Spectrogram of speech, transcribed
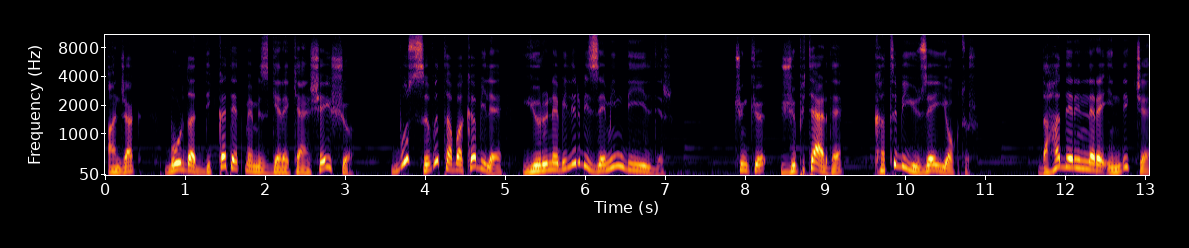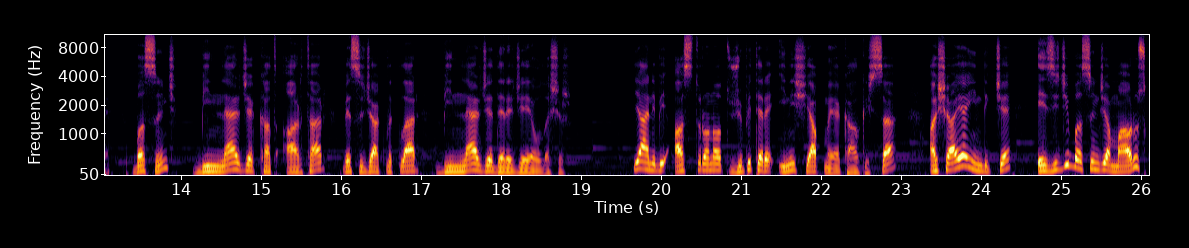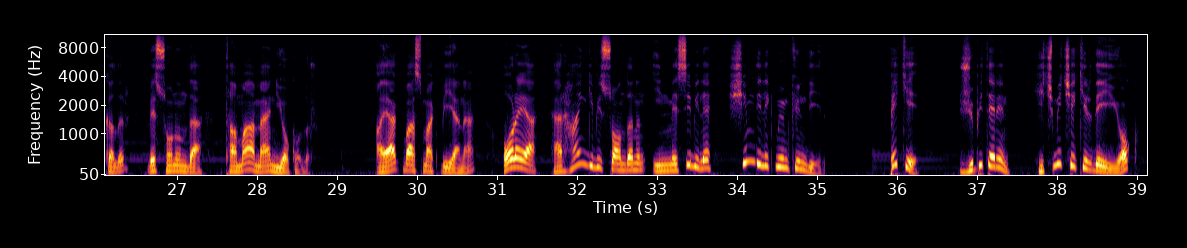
Ancak burada dikkat etmemiz gereken şey şu. Bu sıvı tabaka bile yürünebilir bir zemin değildir. Çünkü Jüpiter'de katı bir yüzey yoktur. Daha derinlere indikçe basınç binlerce kat artar ve sıcaklıklar binlerce dereceye ulaşır. Yani bir astronot Jüpiter'e iniş yapmaya kalkışsa, aşağıya indikçe ezici basınca maruz kalır ve sonunda tamamen yok olur. Ayak basmak bir yana, oraya herhangi bir sondanın inmesi bile şimdilik mümkün değil. Peki, Jüpiter'in hiç mi çekirdeği yok?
